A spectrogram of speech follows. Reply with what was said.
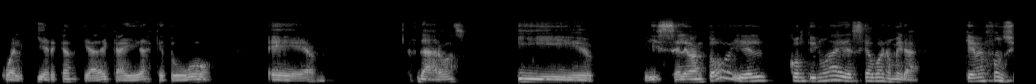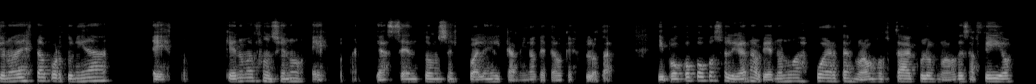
cualquier cantidad de caídas que tuvo eh, Darvas y, y se levantó y él continuaba y decía, bueno, mira, ¿qué me funcionó de esta oportunidad? Esto. ¿Qué no me funcionó? Esto. Bueno, ya sé entonces cuál es el camino que tengo que explotar. Y poco a poco se le iban abriendo nuevas puertas, nuevos obstáculos, nuevos desafíos.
